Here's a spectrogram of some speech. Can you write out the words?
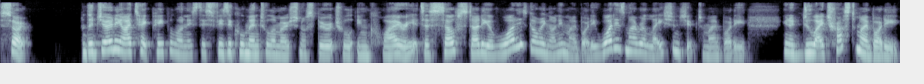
So, the journey I take people on is this physical, mental, emotional, spiritual inquiry. It's a self study of what is going on in my body. What is my relationship to my body? You know, do I trust my body?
